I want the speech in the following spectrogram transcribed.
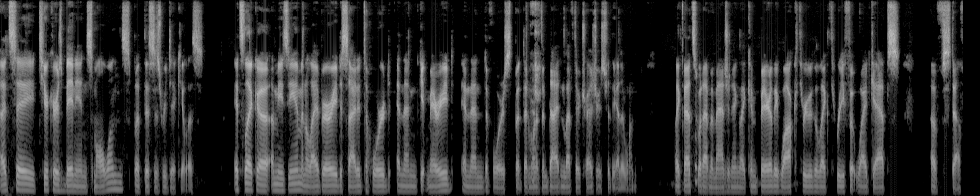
I'd say Tierker's been in small ones, but this is ridiculous. It's like a, a museum and a library decided to hoard and then get married and then divorced, but then one of them died and left their treasures for the other one. Like that's what I'm imagining. Like can barely walk through the like three foot wide gaps of stuff.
